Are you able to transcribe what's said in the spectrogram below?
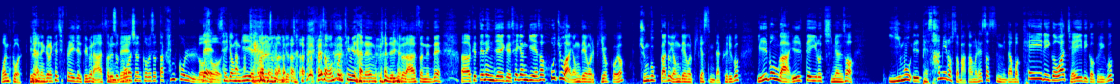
원골이라는 네. 그런 캐치프레이즈를 들고 나왔었는데 그래서 동아시안컵에서 딱 한 골 넣어서 네, 세 경기 중간을 좀 남겼죠. 그래서 one goal team이라는 그런 얘기도 나왔었는데 어, 그때는 이제 그 세 경기에서 호주와 0대 0으로 비겼고요. 중국과도 0대 0으로 비겼습니다. 그리고 일본과 1대 2로 지면서 2무 1패 3위로서 마감을 했었습니다. 뭐 K리거와 J리거 그리고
